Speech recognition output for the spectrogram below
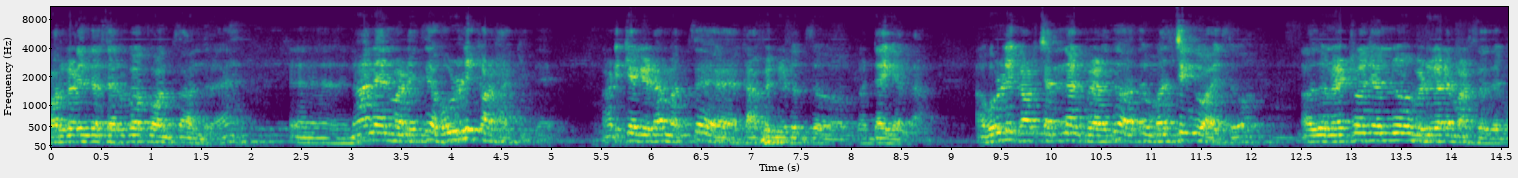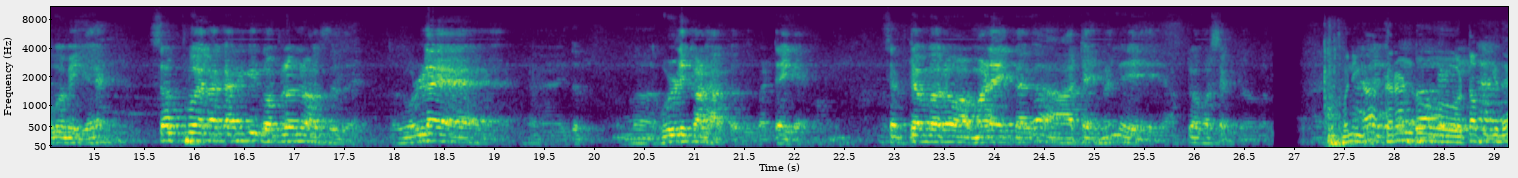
ಹೊರಗಡೆಯಿಂದ ತರಬೇಕು ಅಂತ ಅಂದರೆ ನಾನೇನು ಮಾಡಿದ್ದೆ, ಹುರುಳಿ ಕಾಳು ಹಾಕಿದ್ದೆ. ಅಡಿಕೆ ಗಿಡ ಮತ್ತು ಕಾಫಿ ಗಿಡದ್ದು ಗಡ್ಡೆಗೆಲ್ಲ. ಆ ಹುರುಳಿ ಕಾಳು ಚೆನ್ನಾಗಿ ಬೆಳೆದು ಅದು ಮಲ್ಚಿಂಗು ಆಯಿತು. ಅದು ನೈಟ್ರೋಜನ್ನು ಬಿಡುಗಡೆ ಮಾಡ್ತದೆ ಭೂಮಿಗೆ. ಸೊಪ್ಪು ಎಲ್ಲ ಕರಗಿ ಗೊಬ್ಬರನೂ ಆಗ್ತದೆ ಒಳ್ಳೆ ಇದು ಹುರುಳಿ ಕಾಳು ಹಾಕೋದು ಬಟ್ಟೆಗೆ ಸೆಪ್ಟೆಂಬರು ಮಳೆ ಇದ್ದಾಗ ಆ ಟೈಮಲ್ಲಿ ಅಕ್ಟೋಬರ್, ಸೆಪ್ಟೆಂಬರ್. ಈಗ ಕರೆಂಟ್ ಟಾಪಿಕ್ ಇದೆ.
